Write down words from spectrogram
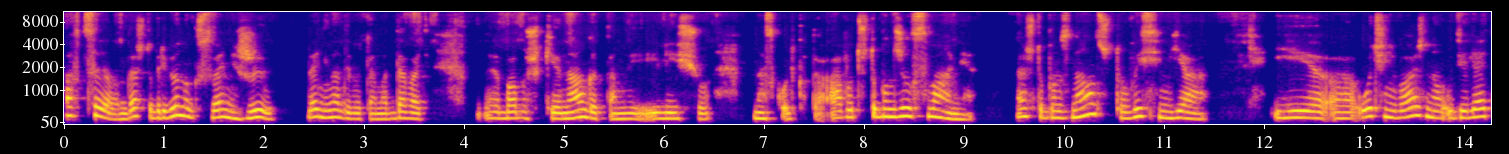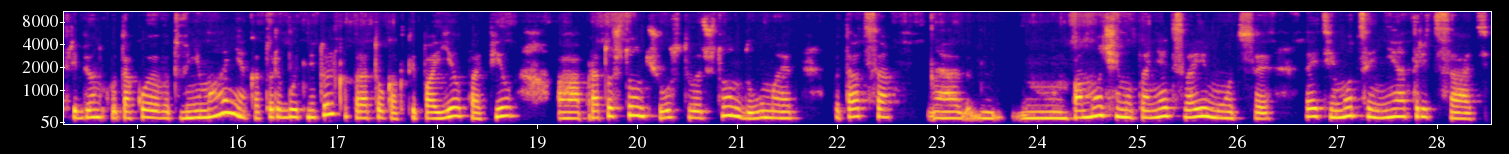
а в целом, да, чтобы ребенок с вами жил, да, не надо его там отдавать э, бабушке на год там, или еще на сколько-то, а вот чтобы он жил с вами, да, чтобы он знал, что вы семья. И э, очень важно уделять ребенку такое вот внимание, которое будет не только про то, как ты поел, попил, а про то, что он чувствует, что он думает, пытаться э, помочь ему понять свои эмоции, да, эти эмоции не отрицать,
